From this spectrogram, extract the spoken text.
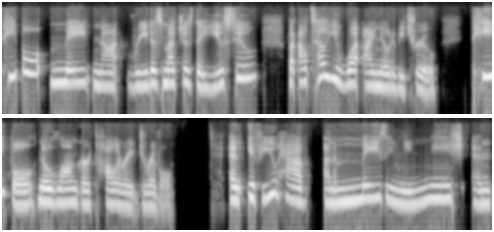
people may not read as much as they used to, but I'll tell you what I know to be true. People no longer tolerate drivel. And if you have an amazingly niche and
